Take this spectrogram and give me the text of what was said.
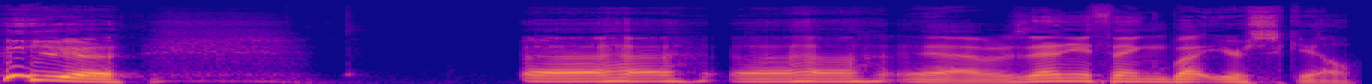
yeah. Uh huh. Uh huh. Yeah, it was anything but your skill.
